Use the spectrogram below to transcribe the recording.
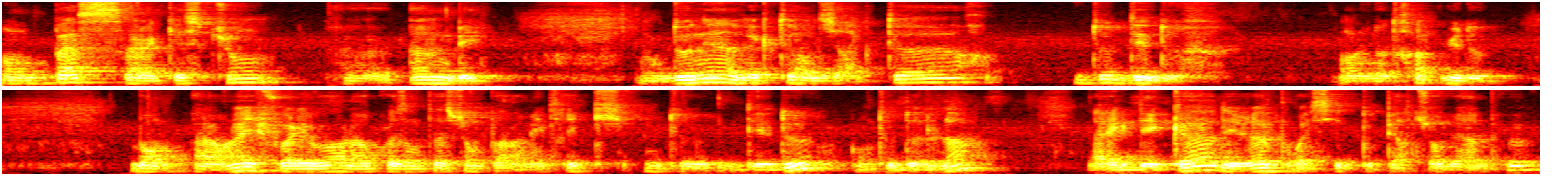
on passe à la question 1b. Euh, donner un vecteur directeur de D2. On le notera U2. Bon, alors là, il faut aller voir la représentation paramétrique de D2 qu'on te donne là, avec des cas déjà pour essayer de te perturber un peu.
